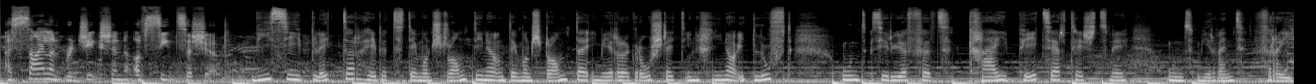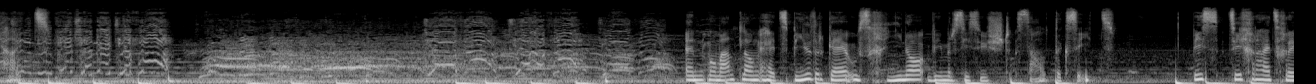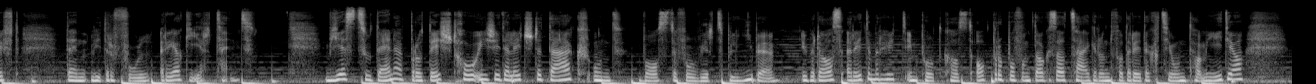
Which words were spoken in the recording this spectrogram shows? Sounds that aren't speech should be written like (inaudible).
a silent rejection of censorship. Weiße Blätter heben Demonstrantinnen und Demonstranten in mehreren Großstädten in China in die Luft und sie rufen keine PCR-Tests mehr und wir wollen Freiheit. Ein Moment lang hat es Bilder aus China, wie man sie sonst selten sieht. Bis die Sicherheitskräfte dann wieder voll reagiert haben. Wie es zu diesen Protesten gekommen ist in den letzten Tagen und was davon wird bleiben, über das reden wir heute im Podcast «Apropos» vom Tagesanzeiger und von der Redaktion Tamedia.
